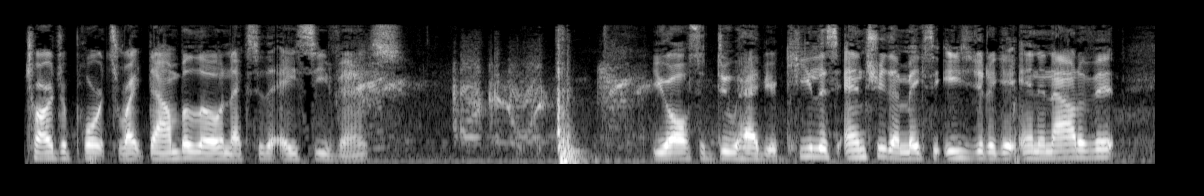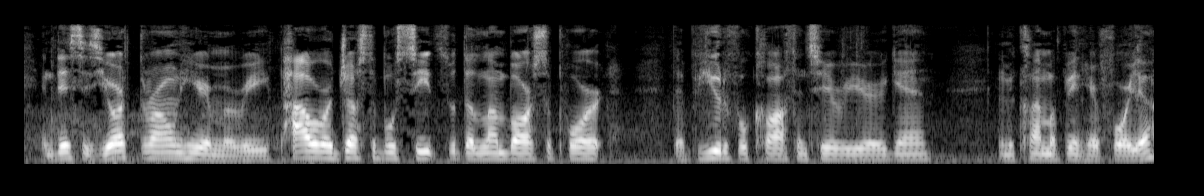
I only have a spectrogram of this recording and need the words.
Charger ports right down below next to the AC vents. You also do have your keyless entry that makes it easier to get in and out of it. And this is your throne here, Marie. Power adjustable seats with the lumbar support. The beautiful cloth interior again. Let me climb up in here for you.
